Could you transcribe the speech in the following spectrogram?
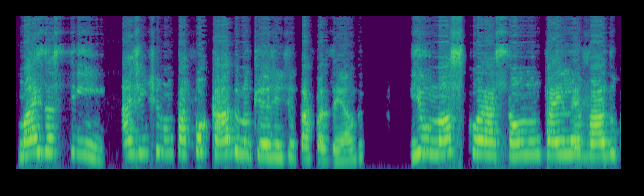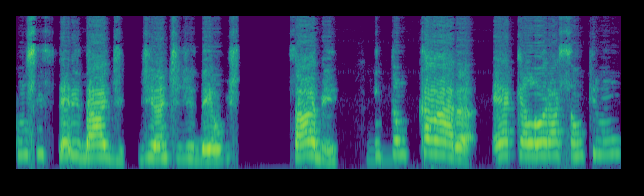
mas assim, a gente não está focado no que a gente está fazendo e o nosso coração não está elevado com sinceridade diante de Deus sabe? Sim. Então, cara, é aquela oração que não,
